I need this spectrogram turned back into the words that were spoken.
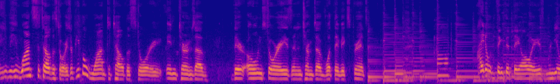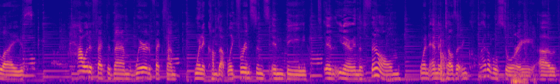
he, he wants to tell the stories, or people want to tell the story in terms of their own stories and in terms of what they've experienced. I don't think that they always realize how it affected them, where it affects them when it comes up. Like for instance, in the in you know in the film, when Emmett tells that incredible story of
